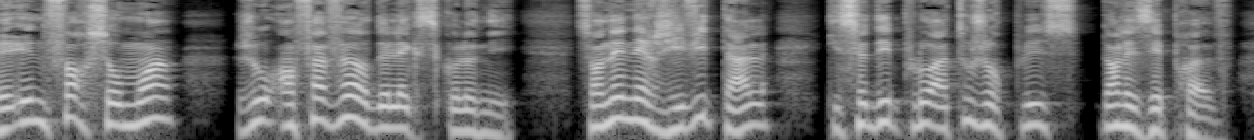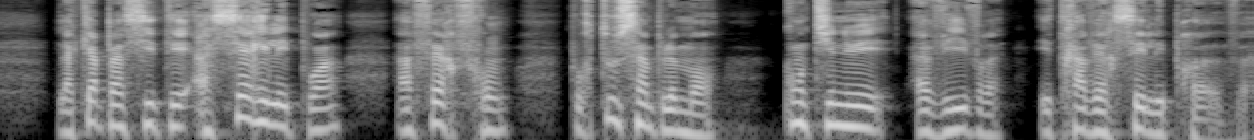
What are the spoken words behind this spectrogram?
mais une force au moins joue en faveur de l'ex-colonie, son énergie vitale qui se déploie toujours plus dans les épreuves, la capacité à serrer les poings, à faire front pour tout simplement continuer à vivre et traverser l'épreuve.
